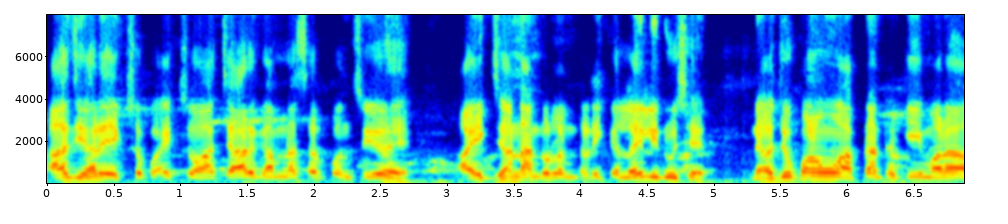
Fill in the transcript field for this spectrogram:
આ જ્યારે એકસો એકસો આ ચાર ગામના સરપંચીઓએ આ એક જન આંદોલન તરીકે લઈ લીધું છે, ને હજુ પણ હું આપના થકી મારા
